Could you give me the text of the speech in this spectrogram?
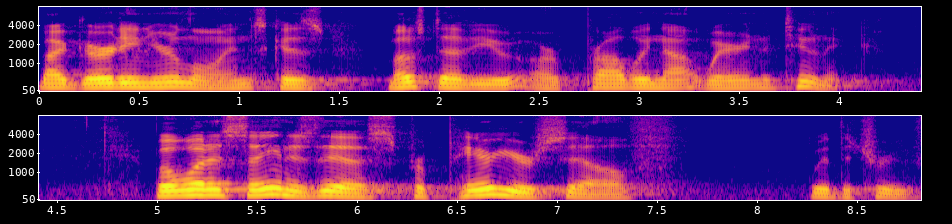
by girding your loins, because most of you are probably not wearing a tunic. But what it's saying is this prepare yourself with the truth.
